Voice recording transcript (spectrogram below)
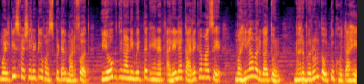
मल्टी स्पेशालिटी हॉस्पिटलमार्फत योग दिनानिमित्त घेण्यात आलेल्या कार्यक्रमाचे महिला वर्गातून भरभरून कौतुक होत आहे.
